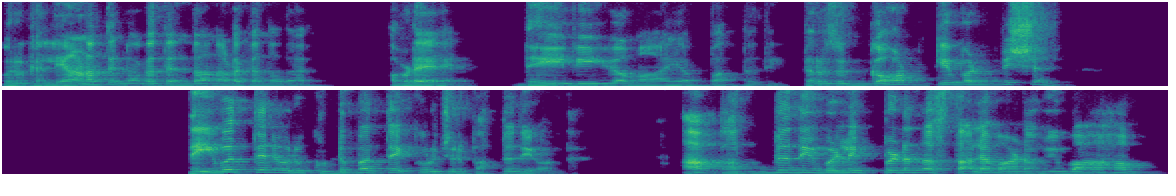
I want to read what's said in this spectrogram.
ഒരു കല്യാണത്തിന്റെ അകത്ത് എന്താ നടക്കുന്നത്? അവിടെ ദൈവികമായ പദ്ധതി. There is a God given mission ദൈവത്തിന് ഒരു കുടുംബത്തെ കുറിച്ച് ഒരു പദ്ധതിയുണ്ട്. ആ പദ്ധതി വെളിപ്പെടുന്ന സ്ഥലമാണ് വിവാഹം.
